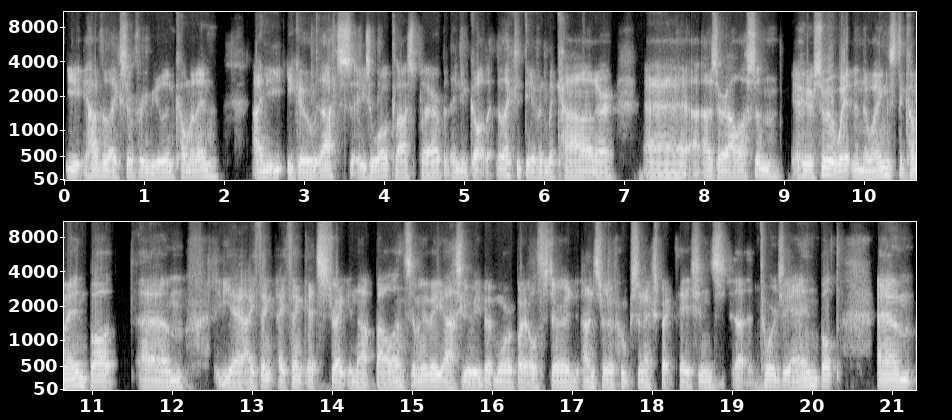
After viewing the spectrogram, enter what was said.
you have the likes of Vermeulen coming in, and you, you go, that's he's a world class player, but then you've got the likes of David McCann or uh, Azar Allison, who are sort of waiting in the wings to come in, but um, yeah, I think I think it's striking that balance. And maybe ask you a wee bit more about Ulster and, and sort of hopes and expectations uh, towards the end. But um,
